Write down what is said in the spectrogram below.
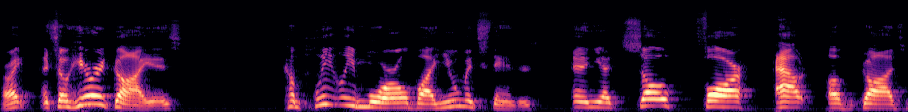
All right? And so here a guy is completely moral by human standards, and yet so far out of God's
